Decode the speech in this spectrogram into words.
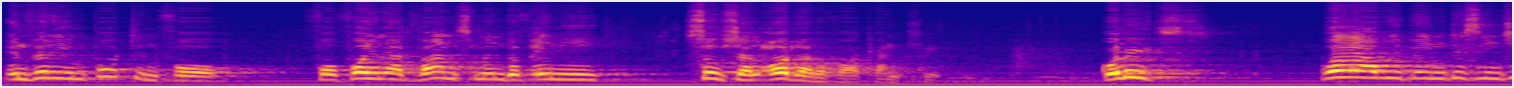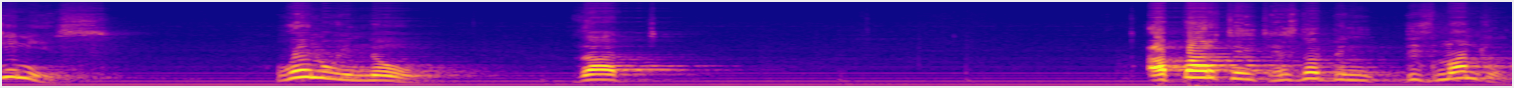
and very important for, for, for an advancement of any social order of our country. Colleagues, why are we being disingenuous? When we know that apartheid has not been dismantled.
